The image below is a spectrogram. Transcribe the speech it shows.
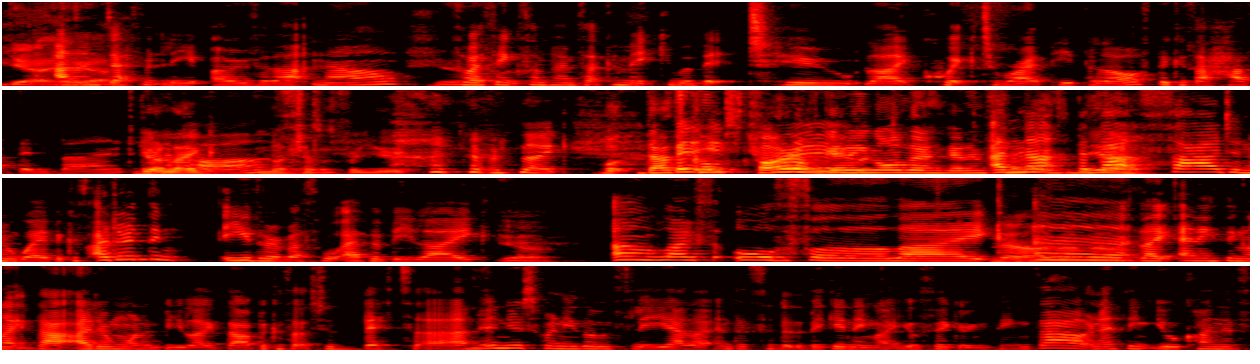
Yeah, and yeah, I'm definitely over that now. So I think sometimes that can make you a bit too like quick to write people off because I have been burnt. You're like past. no chances for you. like But that But comes part of getting older and getting friends. and that but yeah. that's sad in a way because I don't think either of us will ever be like yeah. Oh life's awful like No, no, uh, no. like anything like that i don't want to be like that because that's just bitter in your 20s obviously yeah like and I said at the beginning like you're figuring things out and i think you're kind of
